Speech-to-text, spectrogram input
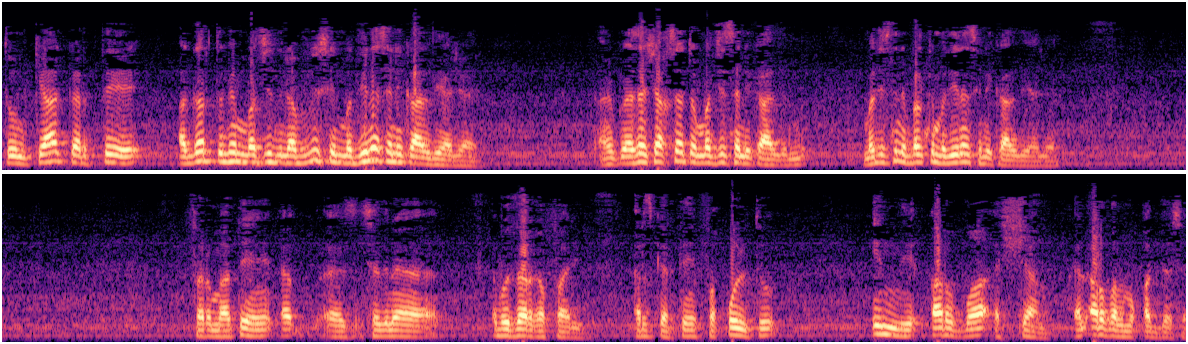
تم کیا کرتے؟ اگر تمہیں مسجد نبوی سے مدینہ سے نکال دیا جائے یعنی کوئی ایسا شخص ہے تو مسجد سے نکال دیا مسجد سے بلکہ مدینہ سے نکال دیا جائے۔ فرماتے ہیں، اب، سیدنا ابو ذر غفاری عرض کرتے ہیں، فقلت انی ارض الشام الارض المقدسہ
